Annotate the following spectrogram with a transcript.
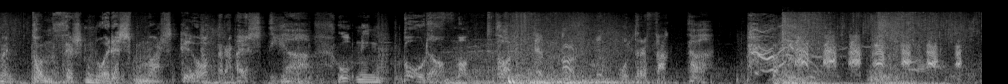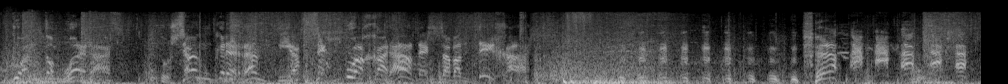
Entonces no eres más que otra bestia. Un impuro montón de carne putrefacta. Tu sangre rancia se cuajará de sabandijas.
